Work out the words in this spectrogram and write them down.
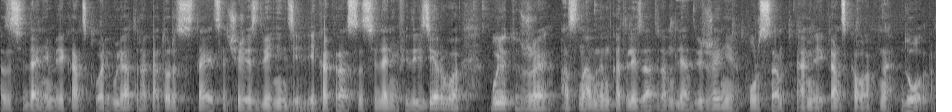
заседания американского регулятора, которое состоится через две недели. И как раз заседание Федрезерва будет уже основным катализатором для движения курса американского доллара.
